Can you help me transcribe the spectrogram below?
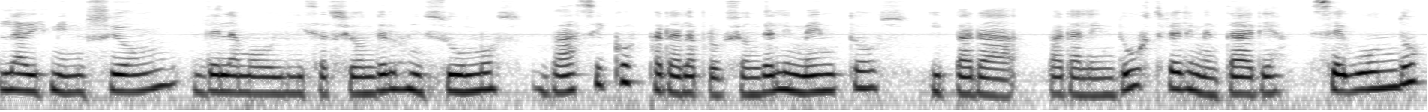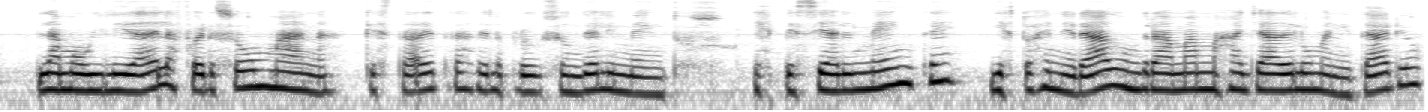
la disminución de la movilización de los insumos básicos para la producción de alimentos y para, para la industria alimentaria. Segundo, la movilidad de la fuerza humana que está detrás de la producción de alimentos, especialmente y esto ha generado un drama más allá de lo humanitario,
